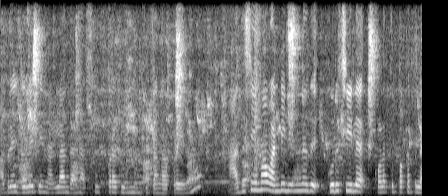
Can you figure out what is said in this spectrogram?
அப்படியே ஜிலேபி நல்லா அந்த அண்ணா சூப்பராக க்ளீன் பண்ணி கொடுத்தாங்க. அப்புறம் அதிசயமாக வண்டி நின்றுது குறிச்சியில் குளத்து பக்கத்தில்.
